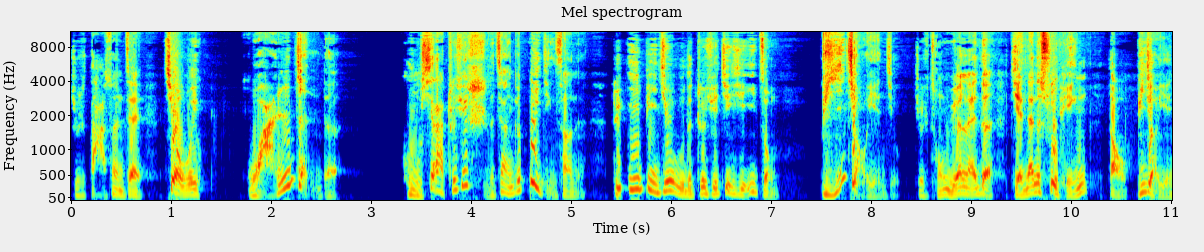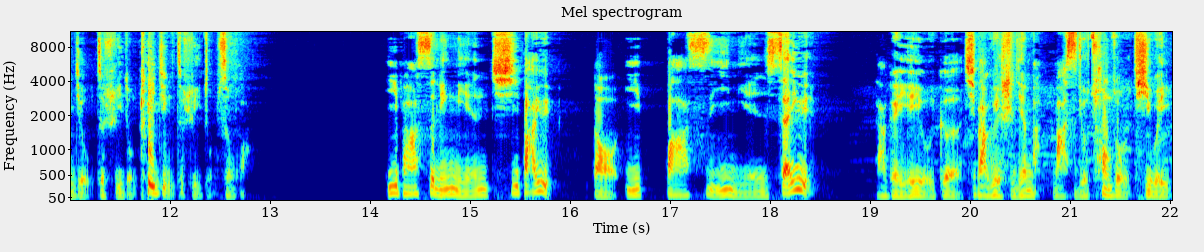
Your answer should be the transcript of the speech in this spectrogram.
就是打算在较为完整的古希腊哲学史的这样一个背景上呢，对伊壁鸠鲁的哲学进行一种比较研究，就是从原来的简单的述评到比较研究，这是一种推进，这是一种深化。一八四零年七八月到一八四一年三月，大概也有一个七八个月时间吧。马斯就创作了题为《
